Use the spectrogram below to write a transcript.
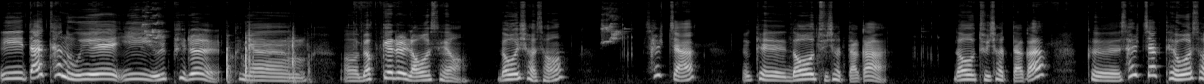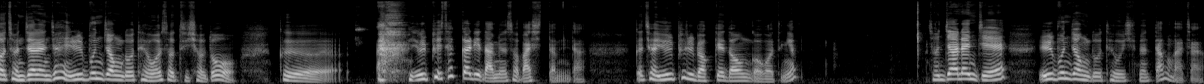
이 따뜻한 우유에 이 율피를 그냥 어, 몇 개를 넣으세요. 넣으셔서 살짝 이렇게 넣어 두셨다가 넣어 두셨다가 그 살짝 데워서 전자레인지 한 1분 정도 데워서 드셔도 그 율피 색깔이 나면서 맛있답니다. 그러니까 제가 율피를 몇 개 넣은 거거든요. 전자레인지에 1분 정도 데우시면 딱 맞아요.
